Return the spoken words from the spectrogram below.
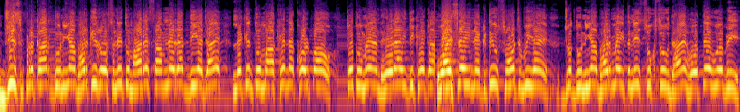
जिस प्रकार दुनिया भर की रोशनी तुम्हारे सामने रख दिया जाए, लेकिन तुम आँखें न खोल पाओ तो तुम्हें अंधेरा ही दिखेगा। वैसे ही नेगेटिव सोच भी है, जो दुनिया भर में इतनी सुख सुविधाएँ होते हुए भी,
